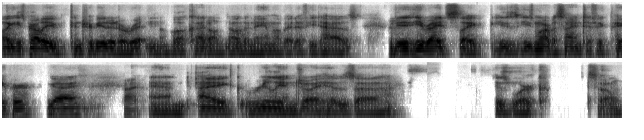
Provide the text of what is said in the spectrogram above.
like. He's probably contributed or written a book. I don't know the name of it if he has. But he, he writes like he's he's more of a scientific paper guy, Right. and I really enjoy his uh his work. So.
